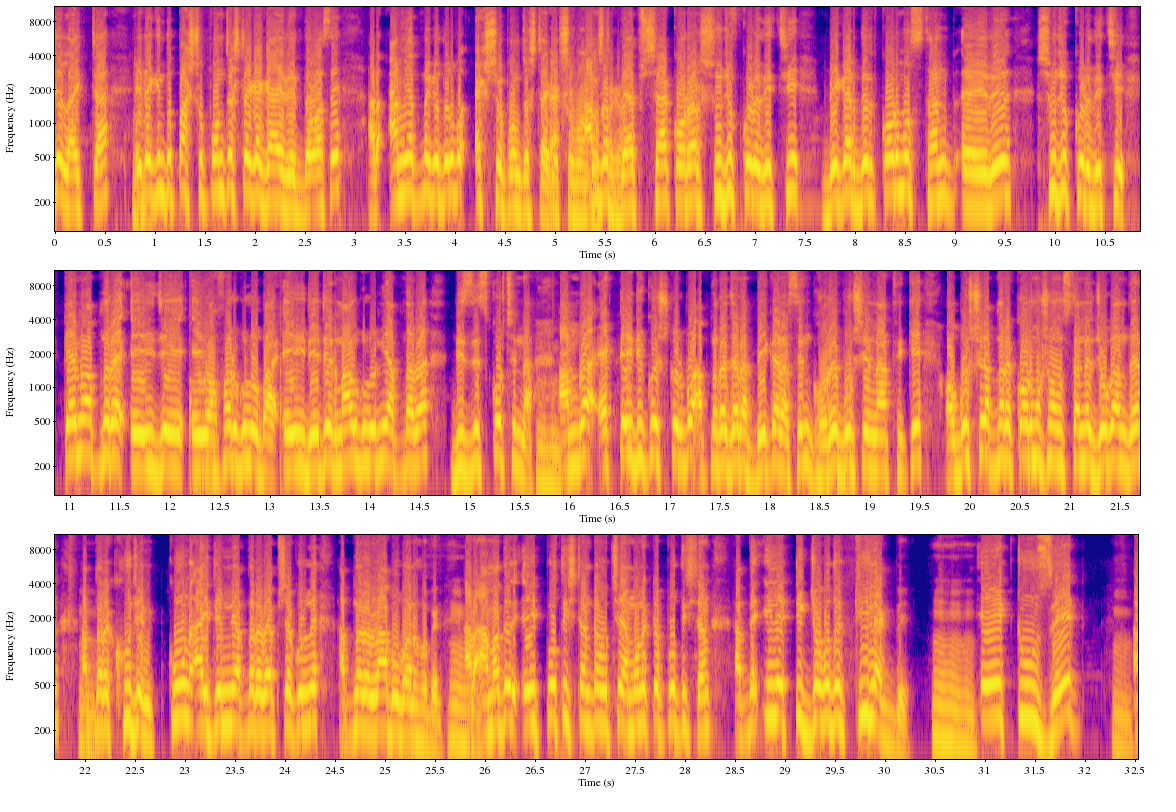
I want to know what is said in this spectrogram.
যে লাইটটা এটা কিন্তু পাঁচশো পঞ্চাশ টাকা গায়ে রেট দেওয়া আছে। আর আমি আপনাকে ধরবো একশো পঞ্চাশ টাকা। আমরা ব্যবসা করার সুযোগ করে দিচ্ছি বেকারদের কর্মস্থান এর সুযোগ করে দিচ্ছি। কেন আপনারা এই যে এই অফারগুলো বা এই রেটের মালগুলো নিয়ে আপনারা বিজনেস করছেন না? আমরা একটাই রিকোয়েস্ট করব আপনারা যারা বেকার আছেন ঘরে বসে না থেকে অবশ্যই আপনারা কর্মসংস্থানের যোগান দেন আপনারা খুঁজেন কোন আইটেম নিয়ে আপনারা ব্যবসা করলে আপনারা লাভবান হবেন। আর আমাদের এই প্রতিষ্ঠানটা হচ্ছে এমন একটা প্রতিষ্ঠান আপনি ইলেকট্রিক জগতের কি লাগবে? এ টু জেড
